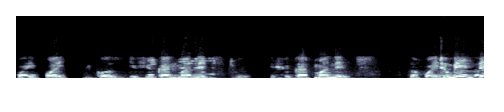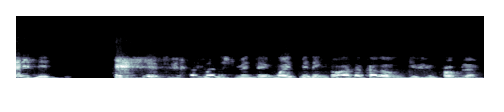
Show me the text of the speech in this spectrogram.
Why white? Because if you can manage to if you can manage the white To color- maintain it. yes, if you can manage to maintain white, meaning no other color will give you problem.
